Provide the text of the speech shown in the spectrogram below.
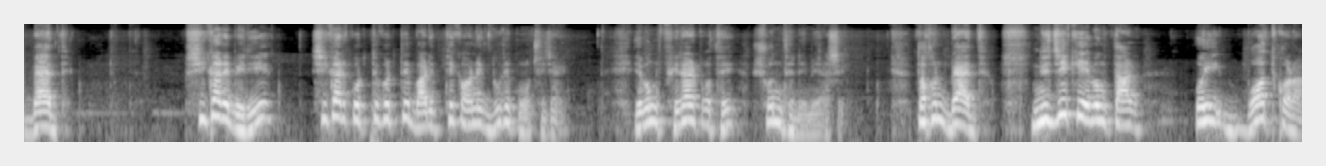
ব্যাধ শিকারে বেরিয়ে শিকার করতে করতে বাড়ির থেকে অনেক দূরে পৌঁছে যায় এবং ফেরার পথে সন্ধে নেমে আসে। তখন ব্যাধ নিজেকে এবং তার ওই বধ করা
